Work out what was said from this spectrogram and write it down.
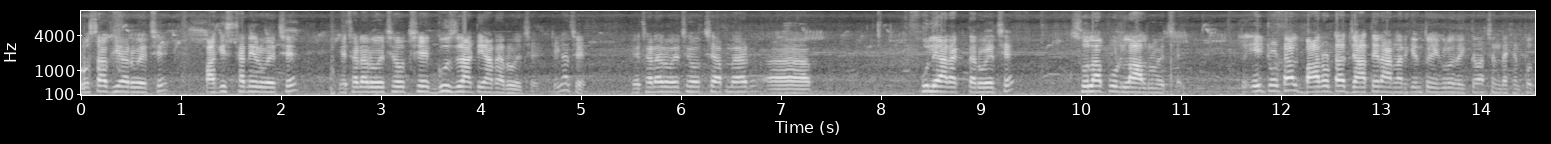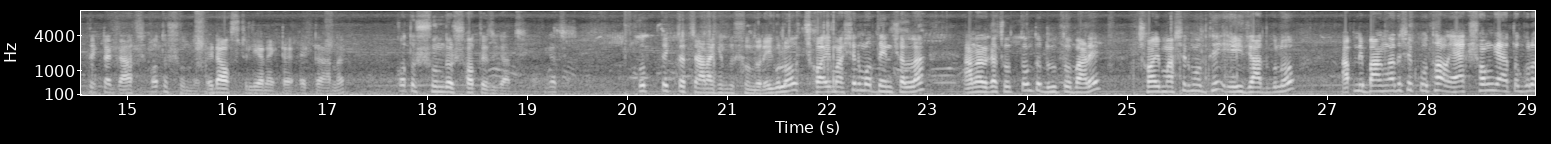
রোসাভিয়া রয়েছে, পাকিস্তানি রয়েছে, এছাড়া রয়েছে হচ্ছে গুজরাটি আনা রয়েছে, ঠিক আছে? এছাড়া রয়েছে হচ্ছে আপনার ফুলে আরাক্তা রয়েছে, সোলাপুর লাল রয়েছে। তো এই টোটাল বারোটা জাতের আনার কিন্তু এগুলো দেখতে পাচ্ছেন, দেখেন প্রত্যেকটা গাছ কত সুন্দর। এটা অস্ট্রেলিয়ান একটা একটা আনার। কত সুন্দর সতেজ গাছ, ঠিক আছে? প্রত্যেকটা চারা কিন্তু সুন্দর। এগুলো ছয় মাসের মধ্যে ইনশাল্লাহ আনার গাছ অত্যন্ত দ্রুত বাড়ে। ছয় মাসের মধ্যে এই জাতগুলো, আপনি বাংলাদেশে কোথাও একসঙ্গে এতগুলো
